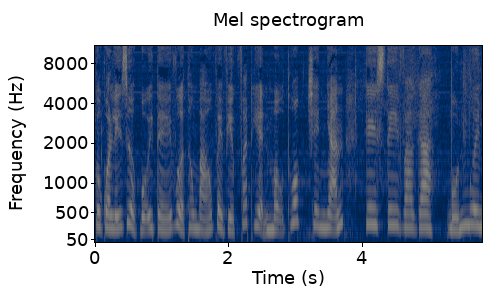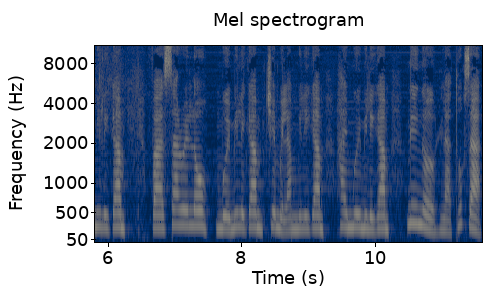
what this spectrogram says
Cục Quản lý Dược Bộ Y tế vừa thông báo về việc phát hiện mẫu thuốc trên nhãn Gistivaga 40mg và Sarelo 10mg trên 15mg, 20mg nghi ngờ là thuốc giả.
